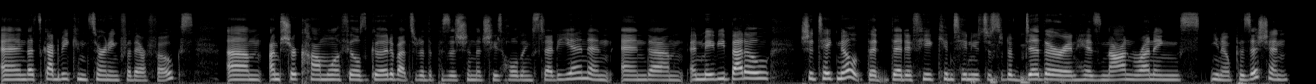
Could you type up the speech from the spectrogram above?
And that's got to be concerning for their folks. Um, I'm sure Kamala feels good about sort of the position that she's holding steady in, and and um, and maybe Beto should take note that that if he continues to sort of dither in his non-running, you know, position,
